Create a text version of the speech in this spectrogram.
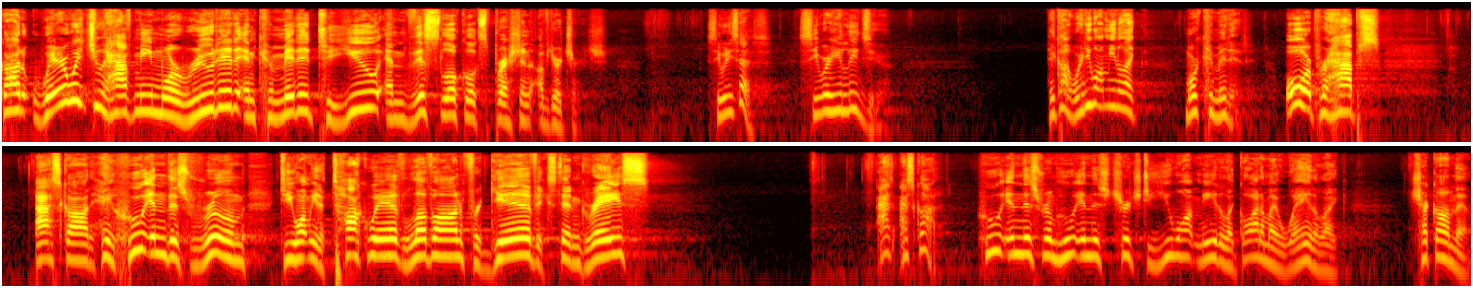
God, where would you have me more rooted and committed to you and this local expression of your church? See what he says. See where he leads you. Hey, God, where do you want me to like more committed. Or perhaps ask God, hey, who in this room do you want me to talk with, love on, forgive, extend grace? Ask, God, who in this room, who in this church do you want me to like go out of my way to like check on them,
